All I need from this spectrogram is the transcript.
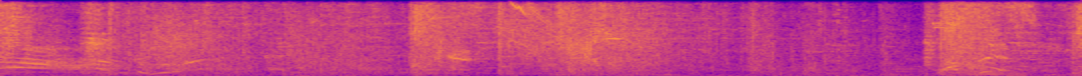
ah! this?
